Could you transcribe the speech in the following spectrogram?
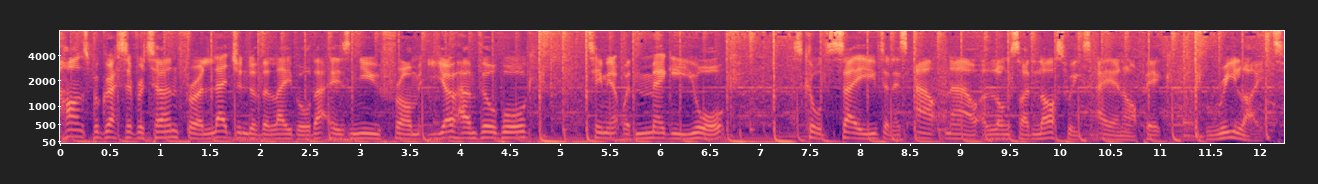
enhanced progressive return for a legend of the label. That is new from Johan Vilborg, teaming up with Meggie York. It's called Saved and it's out now alongside last week's A&R pick, Relight.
